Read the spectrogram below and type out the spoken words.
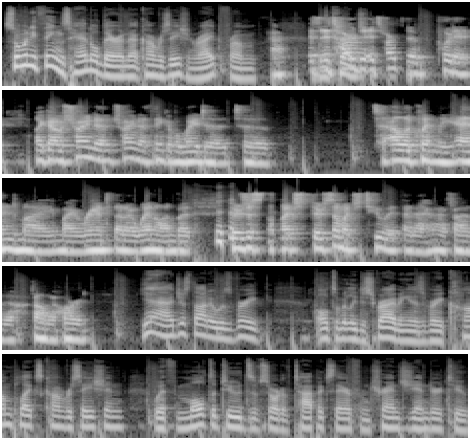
so many things handled there in that conversation, right? From It's, it's hard to it's hard to put it. Like I was trying to trying to think of a way to to to eloquently end my my rant that I went on, but there's just so much there's so much to it that I, I found it found it hard. yeah, I just thought it was very ultimately describing it as a very complex conversation with multitudes of sort of topics there, from transgender to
